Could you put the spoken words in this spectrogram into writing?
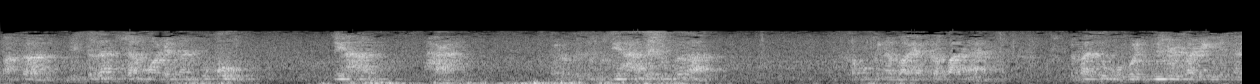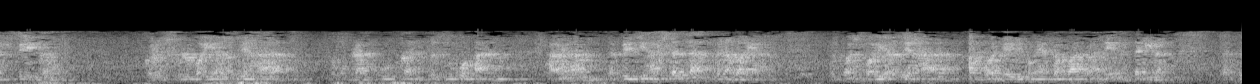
maka ditelan sama dengan hukum. Jihad haram. Kalau ketemu jihad juga kamu kena bayar kepada lepas tu boleh duduk balik dengan isteri kamu. Kalau sebelum bayar jihad kamu melakukan persubuhan haram tapi jihad tetap kena bayar. Lepas bayar jihad apa jadi pengesan barang dia tadilah. Satu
